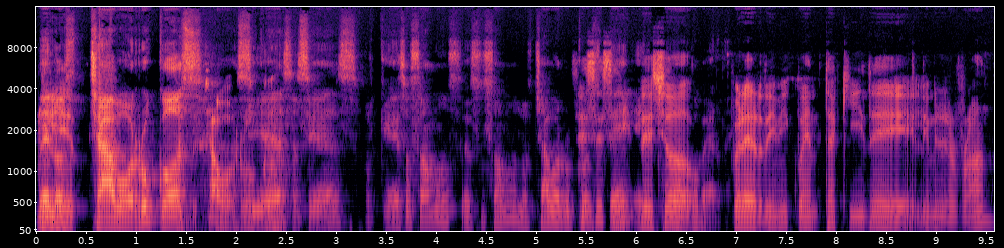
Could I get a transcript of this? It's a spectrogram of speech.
De los chavorrucos. Así es, así es. Porque esos somos, esos somos los chavorrucos. Sí, sí, sí. de De hecho. Perdí mi cuenta aquí de Limited Run.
